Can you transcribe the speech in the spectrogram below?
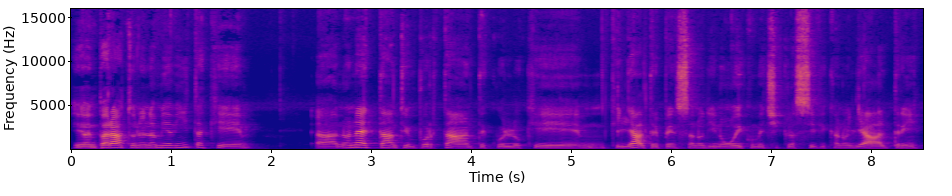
E ho imparato nella mia vita che uh, non è tanto importante quello che, che, gli altri pensano di noi, come ci classificano gli altri,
